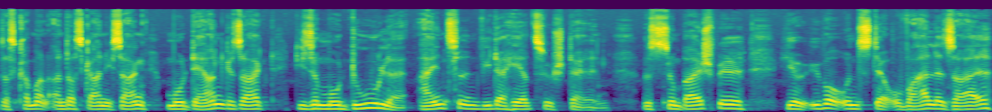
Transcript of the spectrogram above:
das kann man anders gar nicht sagen, modern gesagt, diese Module einzeln wiederherzustellen. Das ist zum Beispiel hier über uns der ovale Saal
